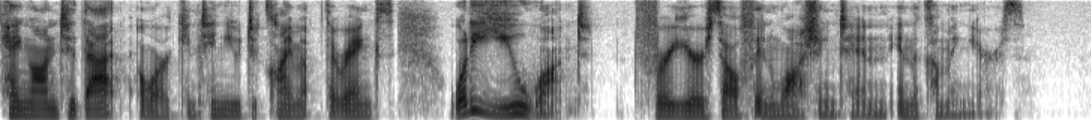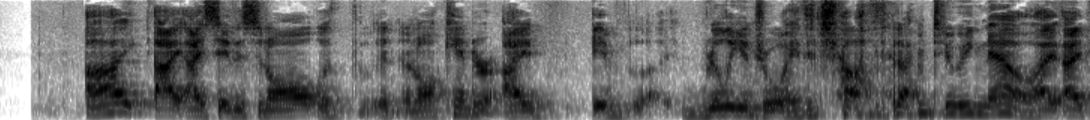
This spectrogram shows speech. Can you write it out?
hang on to that or continue to climb up the ranks. What do you want for yourself in Washington in the coming years? I, I, I, say this in all in all candor. I really enjoy the job that I'm doing now. I,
